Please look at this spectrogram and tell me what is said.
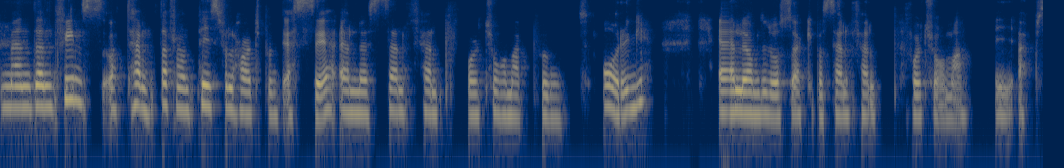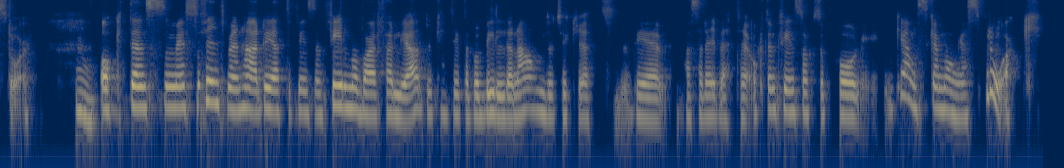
Men den finns att hämta från peacefulheart.se eller selfhelpfortrauma.org. Eller om du då söker på Self-Help for Trauma i App Store. Mm. Och den som är så fint med den här är att det finns en film att bara följa. Du kan titta på bilderna om du tycker att det passar dig bättre. Och den finns också på ganska många språk.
